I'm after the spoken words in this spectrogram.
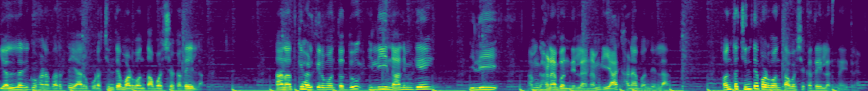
ಎಲ್ಲರಿಗೂ ಹಣ ಬರುತ್ತೆ. ಯಾರು ಕೂಡ ಚಿಂತೆ ಮಾಡುವಂಥ ಅವಶ್ಯಕತೆ ಇಲ್ಲ. ನಾನು ಅದಕ್ಕೆ ಹೇಳ್ತಿರುವಂಥದ್ದು, ಇಲ್ಲಿ ನಾನು ನಿಮಗೆ, ಇಲ್ಲಿ ನಮ್ಗೆ ಹಣ ಬಂದಿಲ್ಲ. ನಮಗೆ ಯಾಕೆ ಹಣ ಬಂದಿಲ್ಲ? ಅಂತ ಚಿಂತೆ ಪಡುವಂಥ ಅವಶ್ಯಕತೆ ಇಲ್ಲ ಸ್ನೇಹಿತರೆ.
